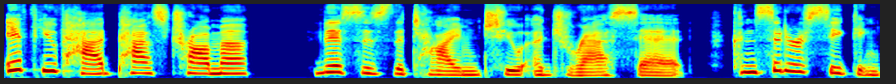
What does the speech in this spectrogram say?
if you've had past trauma, this is the time to address it. Consider seeking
